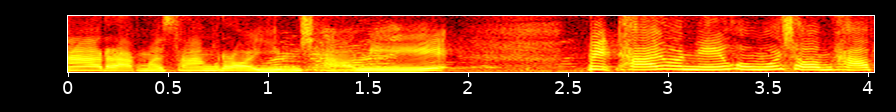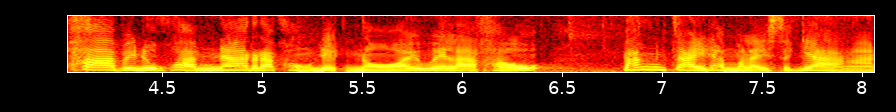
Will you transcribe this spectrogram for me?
น่ารักมาสร้างรอยยิ้มเช้านี้ ปิดท้ายวันนี้คุณผู้ชมคะพาไปดูความน่ารักของเด็กน้อย เวลาเขาตั้งใจทำอะไรสักอย่างอะ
